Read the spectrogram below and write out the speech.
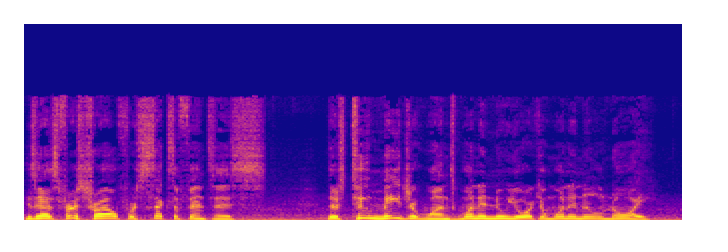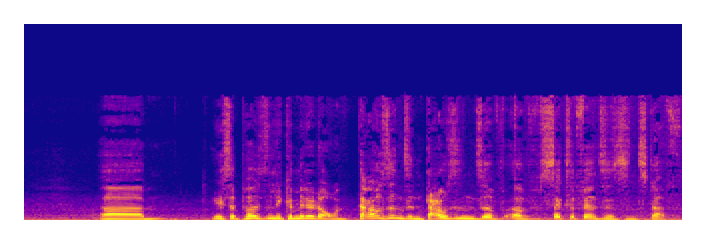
He's got his first trial for sex offenses. There's two major ones, one in New York and one in Illinois. Um, he supposedly committed all thousands and thousands of, of sex offenses and stuff.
